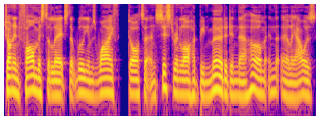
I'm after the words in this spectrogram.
John informed Mr. Leitch that William's wife, daughter, and sister in law had been murdered in their home in the early hours.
